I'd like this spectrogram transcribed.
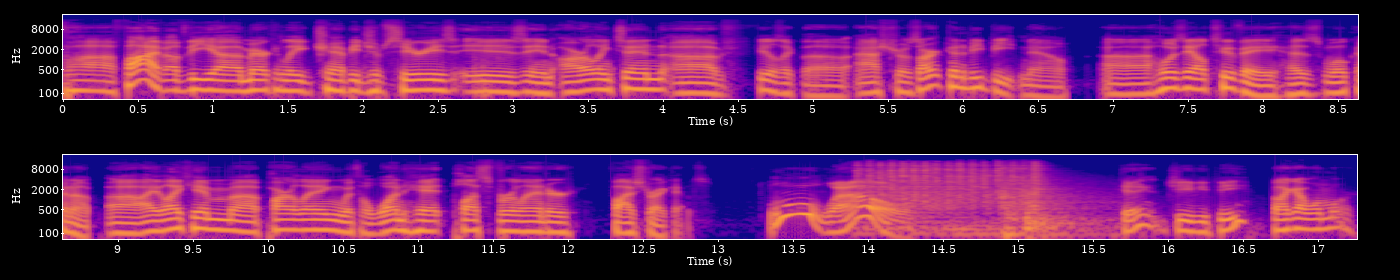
uh, five of the uh, American League Championship Series is in Arlington. Uh, feels like the Astros aren't going to be beat now. Uh, Jose Altuve has woken up. Uh, I like him uh, parlaying with a one hit plus Verlander, five strikeouts. oh, wow. Okay. GVP. Well, I got one more.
